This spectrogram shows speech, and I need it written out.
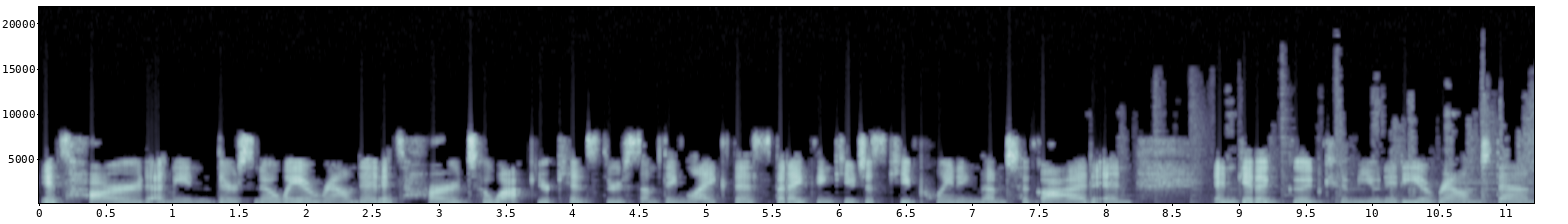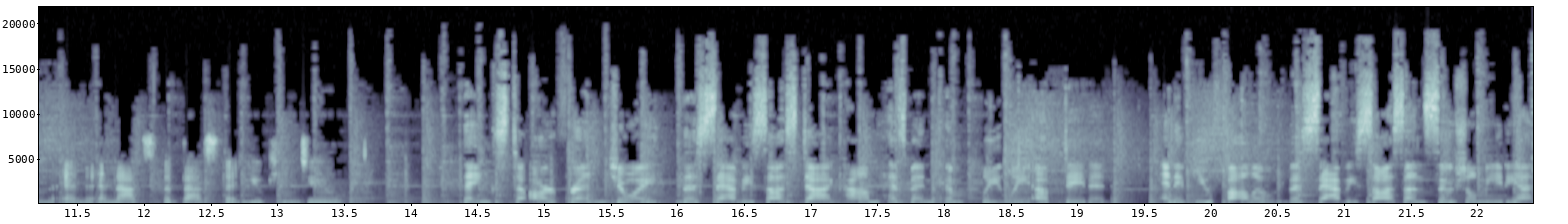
it's hard. I mean, there's no way around it. It's hard to walk your kids through something like this, but I think you just keep pointing them to God and and get a good community around them and and that's the best that you can do. Thanks to our friend Joy, thesavvysauce.com has been completely updated. And if you follow The Savvy Sauce on social media,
